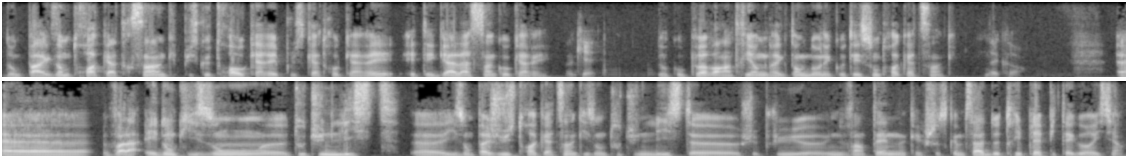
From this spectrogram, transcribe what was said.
Donc par exemple 3, 4, 5, puisque 3 au carré plus 4 au carré est égal à 5 au carré. Ok. Donc on peut avoir un triangle rectangle dont les côtés sont 3, 4, 5. D'accord. Euh, voilà. Et donc ils ont euh, toute une liste. Euh, ils ont pas juste 3, 4, 5, ils ont toute une liste, je sais plus, une vingtaine, quelque chose comme ça, de triplets pythagoriciens.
